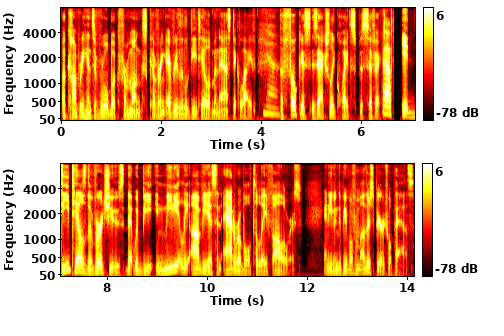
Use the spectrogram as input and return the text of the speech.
a comprehensive rulebook for monks covering every little detail of monastic life. Yeah. The focus is actually quite specific. Oh. It details the virtues that would be immediately obvious and admirable to lay followers, and even to people from other spiritual paths.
